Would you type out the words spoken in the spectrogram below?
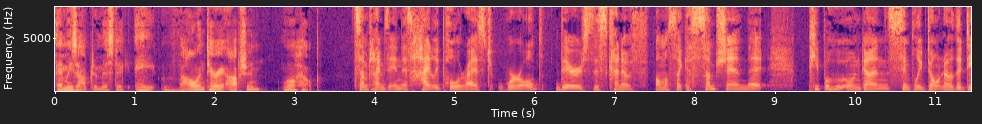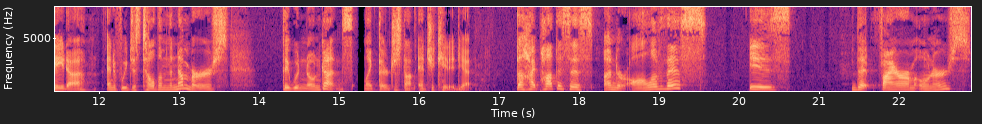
Emmy's optimistic a voluntary option will help. Sometimes in this highly polarized world, there's this kind of almost like assumption that people who own guns simply don't know the data. And if we just tell them the numbers, they wouldn't own guns. Like they're just not educated yet. The hypothesis under all of this is that firearm owners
